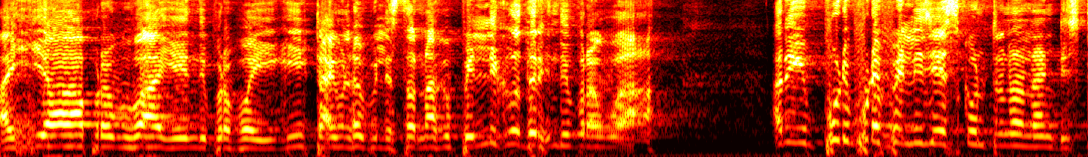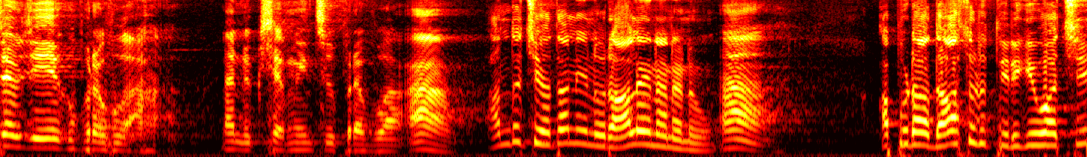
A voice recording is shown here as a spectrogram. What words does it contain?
అయ్యా ప్రభువా ఏంది ప్రభు? ఈ టైంలో పిలుస్తాను నాకు పెళ్ళి కుదిరింది ప్రభువా అరే ఇప్పుడిప్పుడే పెళ్ళి చేసుకుంటున్నాను. నన్ను డిస్టర్బ్ చేయకు ప్రభువా నన్ను క్షమించు ప్రభువా ఆ, అందుచేత నేను రాలేనను అప్పుడు ఆ దాసుడు తిరిగి వచ్చి.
